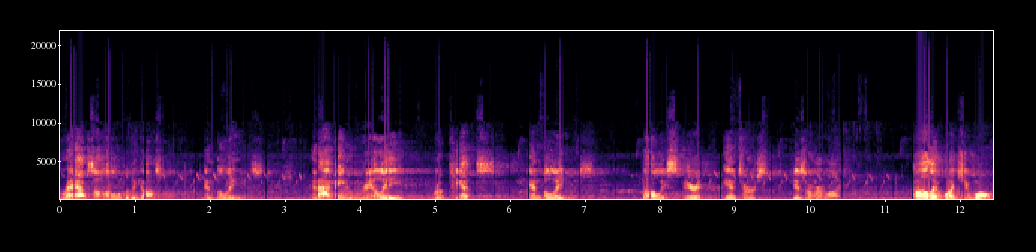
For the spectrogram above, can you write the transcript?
grabs a hold of the gospel and believes, and I mean really repents and believes, the Holy Spirit enters his or her life. Call it what you want.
